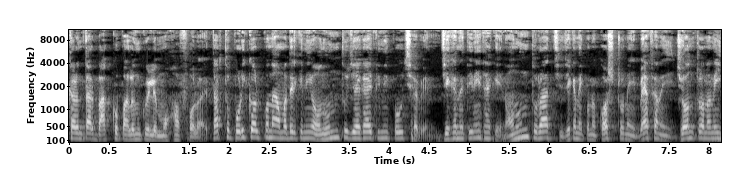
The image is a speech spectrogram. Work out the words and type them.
কারণ তার বাক্য পালন করলে মহাফল হয়। তার তো পরিকল্পনা আমাদেরকে নিয়ে অনন্ত জায়গায় তিনি পৌঁছাবেন। যেখানে তিনি থাকেন, অনন্ত রাজ্যে, যেখানে কোনো কষ্ট নেই, ব্যথা নেই, যন্ত্রণা নেই,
